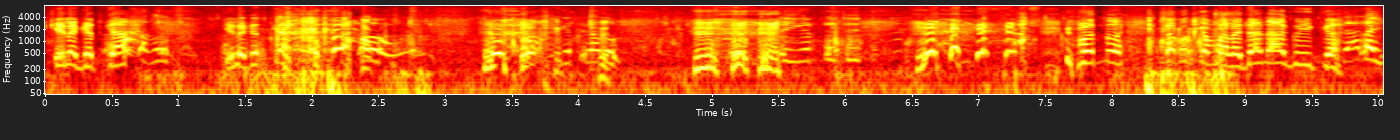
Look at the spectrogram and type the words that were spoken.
Kilagat ka? Kilagat ka? Ingatin ako. Ingatin ako. Ba't mo? Takot ka pala dyan, agoy ka. Aray!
